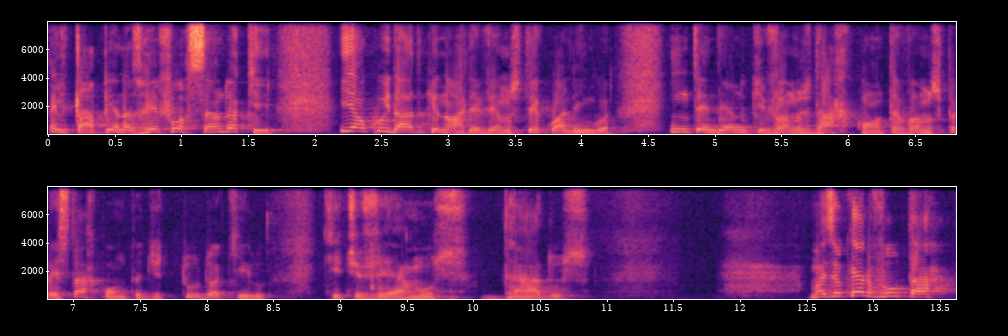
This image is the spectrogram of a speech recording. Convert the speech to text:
Ele está apenas reforçando aqui. E é o cuidado que nós devemos ter com a língua, entendendo que vamos dar conta, vamos prestar conta de tudo aquilo que tivermos dados. Mas eu quero voltar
